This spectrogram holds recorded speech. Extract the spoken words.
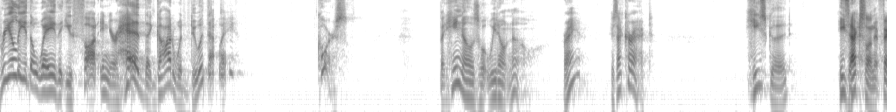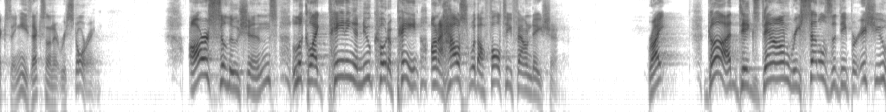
really the way that you thought in your head that God would do it that way? Of course. But He knows what we don't know, right? Is that correct? He's good. He's excellent at fixing, He's excellent at restoring. Our solutions look like painting a new coat of paint on a house with a faulty foundation, right? God digs down, resettles the deeper issue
